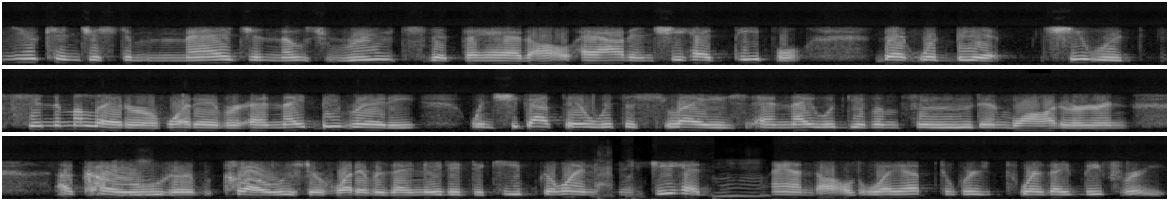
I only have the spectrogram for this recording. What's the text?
you can just imagine those routes that they had all out, and she had people that would be at. She would send them a letter or whatever, and they'd be ready when she got there with the slaves, and they would give them food and water and a coat or clothes or whatever they needed to keep going. Exactly. And she had Mhm. planned all the way up to where where they'd be free.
